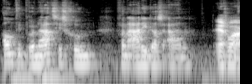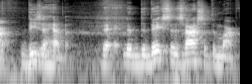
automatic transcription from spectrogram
antipronatieschoen van Adidas aan Echt waar. die ze hebben. De, de, de dikste en zwaarste op de markt.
